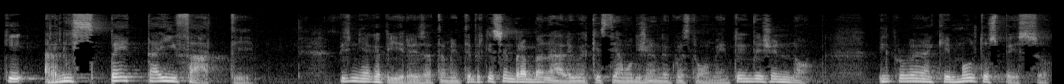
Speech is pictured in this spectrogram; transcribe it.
che rispetta i fatti. Bisogna capire esattamente perché sembra banale quel che stiamo dicendo in questo momento, invece no. Il problema è che molto spesso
